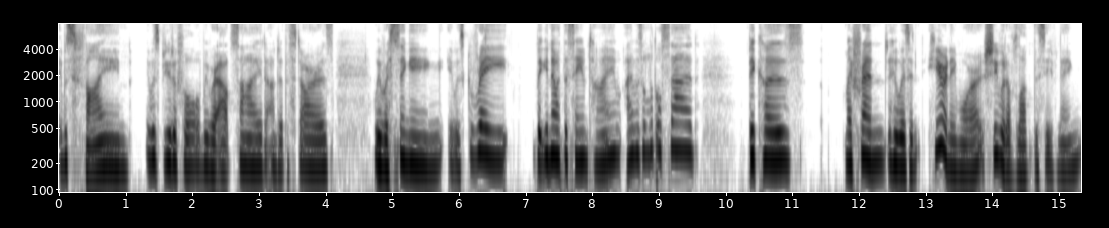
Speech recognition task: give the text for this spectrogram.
it was fine. It was beautiful. We were outside under the stars. We were singing. It was great. But you know, at the same time, I was a little sad because my friend who isn't here anymore, she would have loved this evening.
